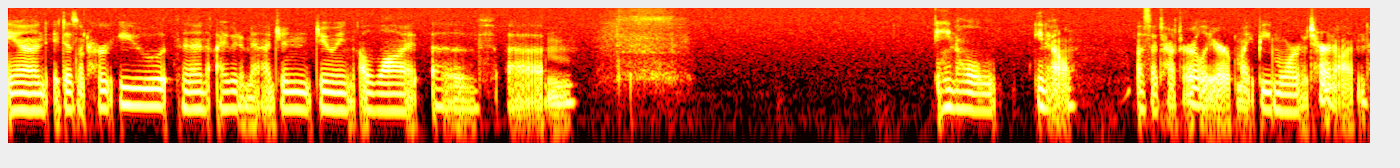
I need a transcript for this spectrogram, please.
and it doesn't hurt you, then I would imagine doing a lot of um, anal, you know, as I talked earlier, might be more of a turn on.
